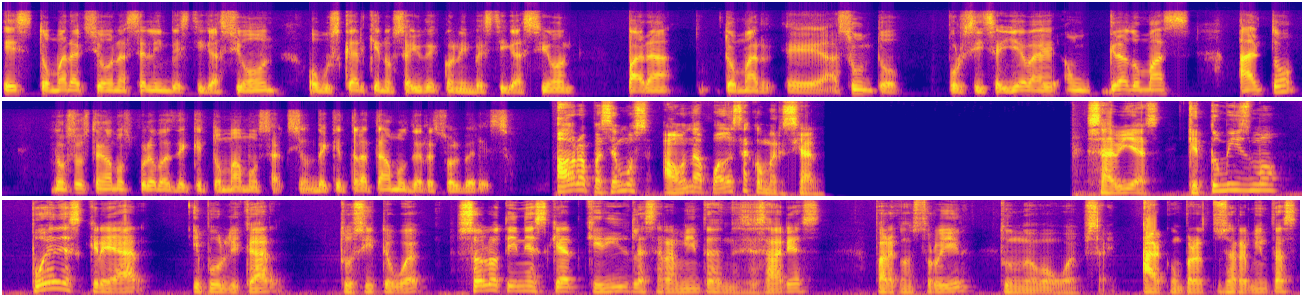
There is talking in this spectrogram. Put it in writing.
es tomar acción, hacer la investigación o buscar que nos ayude con la investigación para tomar eh, asunto por si se lleva a un grado más alto, nosotros tengamos pruebas de que tomamos acción, de que tratamos de resolver eso. Ahora pasemos a una pausa comercial. ¿Sabías que tú mismo puedes crear y publicar tu sitio web? Solo tienes que adquirir las herramientas necesarias para construir tu nuevo website. Al comprar tus herramientas,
